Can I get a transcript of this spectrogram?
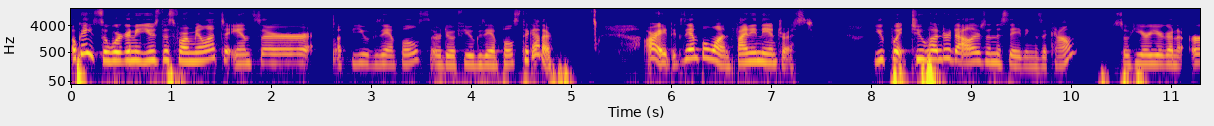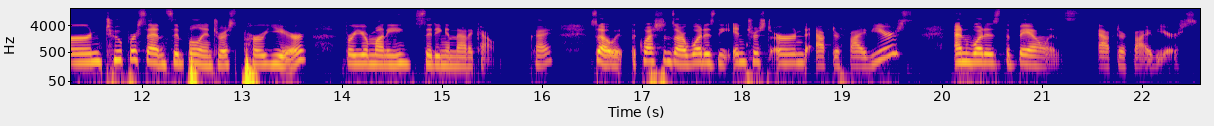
Okay, so we're going to use this formula to answer a few examples or do a few examples together. All right, example one, finding the interest. You put $200 in a savings account. So here you're going to earn 2% simple interest per year for your money sitting in that account. Okay, so the questions are what is the interest earned after five years and what is the balance after five years?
